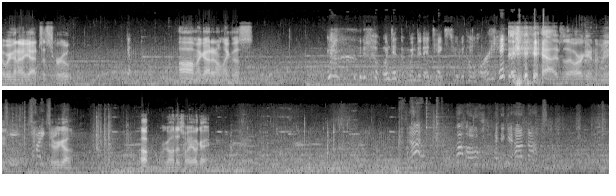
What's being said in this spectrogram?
Are we gonna? Yeah, it's a screw. Yep. Oh my god, I don't like this. when did when did it takes two become a horror game? yeah, it's a horror game to me. Tighty, tighty. Here we go. Oh, we're going this way. Okay. Ah! Uh-oh, I think it hurt that. What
